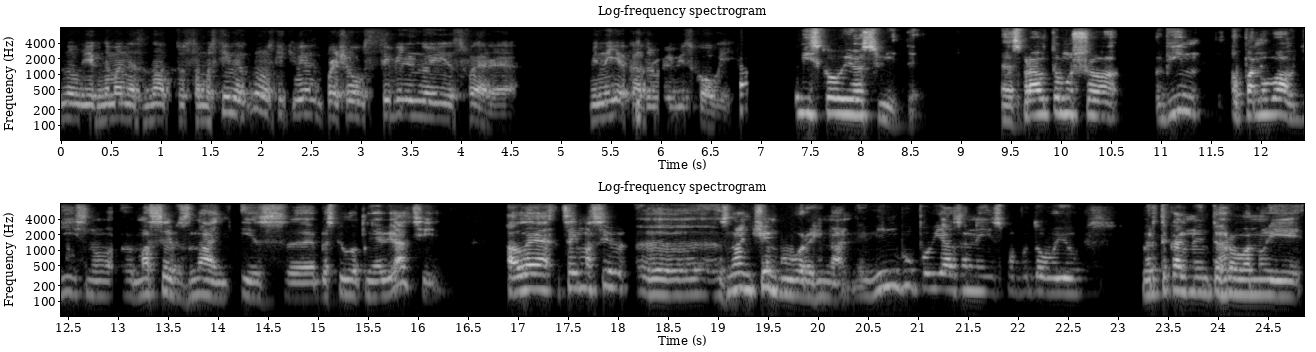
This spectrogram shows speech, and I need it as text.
ну як на мене, занадто самостійний, ну оскільки він прийшов з цивільної сфери. Він не є кадровий військовий. Військової освіти. Е, Справа в тому, що він опанував дійсно масив знань із е, безпілотної авіації, але цей масив е, знань чим був оригінальний? Він був пов'язаний з побудовою вертикально інтегрованої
